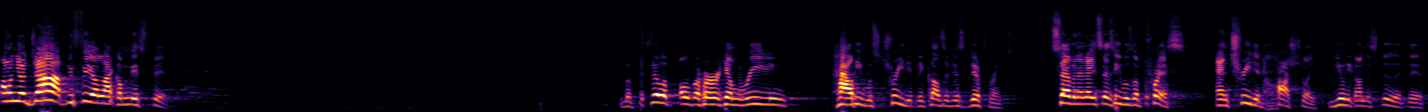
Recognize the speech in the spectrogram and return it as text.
on your job, you feel like a misfit. But Philip overheard him reading how he was treated because of his difference. 7 and 8 says he was oppressed and treated harshly. Eunuch understood this.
